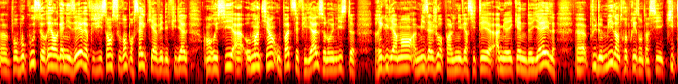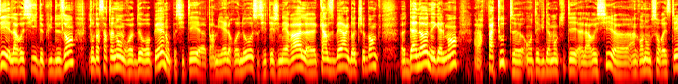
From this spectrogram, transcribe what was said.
euh, pour beaucoup, se réorganiser, réfléchissant souvent pour celles qui avaient des filiales en Russie au maintien ou pas de ces filiales, selon une liste régulièrement mise à jour par l'université américaine de Yale. Euh, plus de 1000 entreprises ont ainsi quitté la Russie depuis deux ans, dont un certain nombre d'européennes. On peut citer parmi elles Renault, Société Générale, Carlsberg, Deutsche Bank, Danone également. Alors pas toutes ont évidemment quitté la Russie, un grand nombre sont restées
